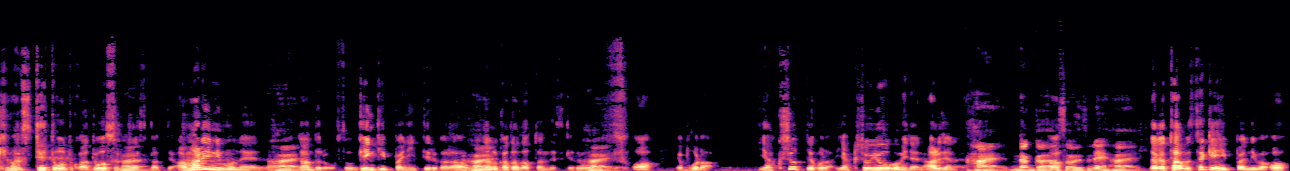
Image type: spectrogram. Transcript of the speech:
期末テトとかどうするんですかって、あまりにもね、なはい。なんだろう、そう元気いっぱいに言ってるから、はい。女の方だったんですけど、はい。あ、やっぱほら、役所ってほら、役所用語みたいなのあるじゃないですか。はい。なんかあ。そうですね。はい。だから多分世間一般には、あ、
